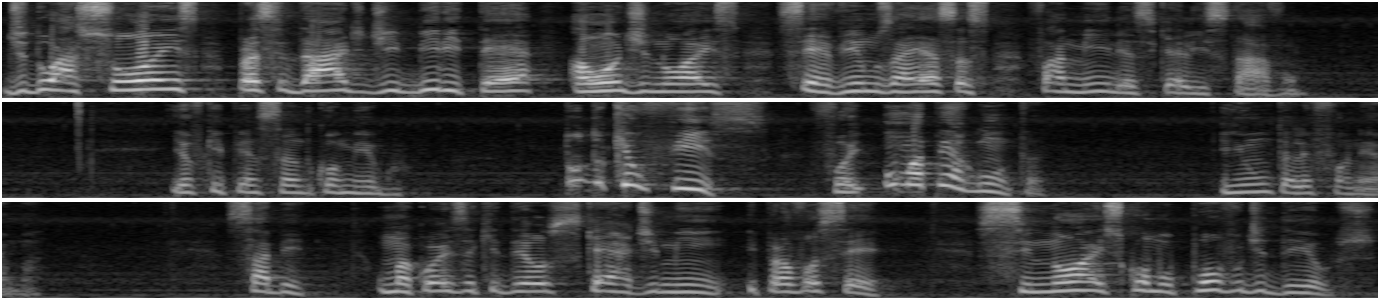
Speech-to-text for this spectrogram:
de doações para a cidade de Ibirité, aonde nós servimos a essas famílias que ali estavam. E eu fiquei pensando comigo: tudo que eu fiz foi uma pergunta e um telefonema. Sabe, uma coisa que Deus quer de mim e para você, se nós, como povo de Deus,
